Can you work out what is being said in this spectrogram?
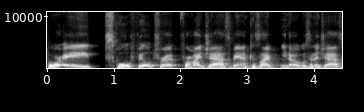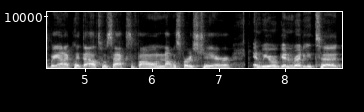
for a school field trip for my jazz band because I, you know, was in a jazz band. I played the alto saxophone and I was first chair, and we were getting ready to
